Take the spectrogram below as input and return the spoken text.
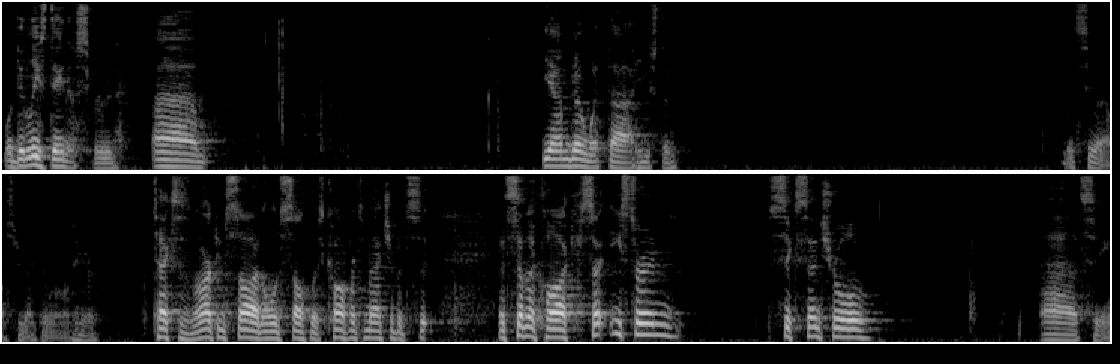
Well, at least Dana's screwed. Um, yeah, I'm going with uh, Houston. Let's see what else we got going on here. Texas and Arkansas, an old Southwest Conference matchup at, at 7 o'clock Eastern, Six Central. Uh, let's see.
